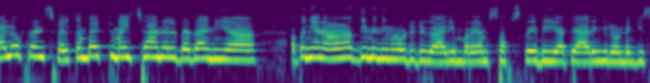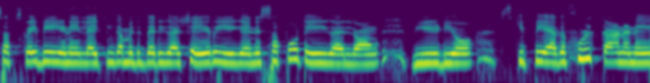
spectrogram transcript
Hello friends welcome back to my channel ബദാനിയ അപ്പം ഞാൻ ആദ്യമേ നിങ്ങളോടൊരു കാര്യം പറയാം. സബ്സ്ക്രൈബ് ചെയ്യാത്ത ആരെങ്കിലും ഉണ്ടെങ്കിൽ സബ്സ്ക്രൈബ് ചെയ്യണേ ലൈക്കും കമന്റും തരിക ഷെയർ ചെയ്യുക എന്നെ സപ്പോർട്ട് ചെയ്യുക ലോങ് വീഡിയോ സ്കിപ്പ് ചെയ്യാതെ ഫുൾ കാണണേ.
